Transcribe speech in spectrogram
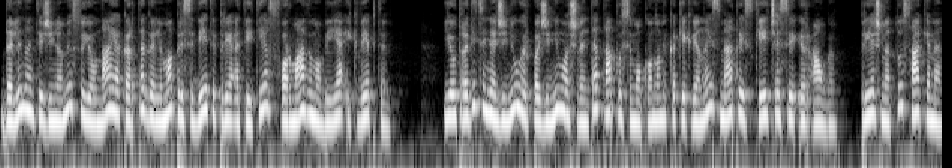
dalinanti žiniomis su jaunaja karta galima prisidėti prie ateities formavimo bei ją įkvėpti. Jau tradicinė žinių ir pažinimo švente tapusi ekonomika kiekvienais metais keičiasi ir auga. Prieš metus sakėme,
